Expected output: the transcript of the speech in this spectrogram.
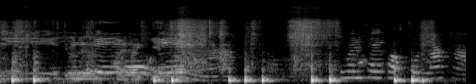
จีคุณเจโอเอ็นนะคะคุณวันชัยขอบคุณนะคะ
